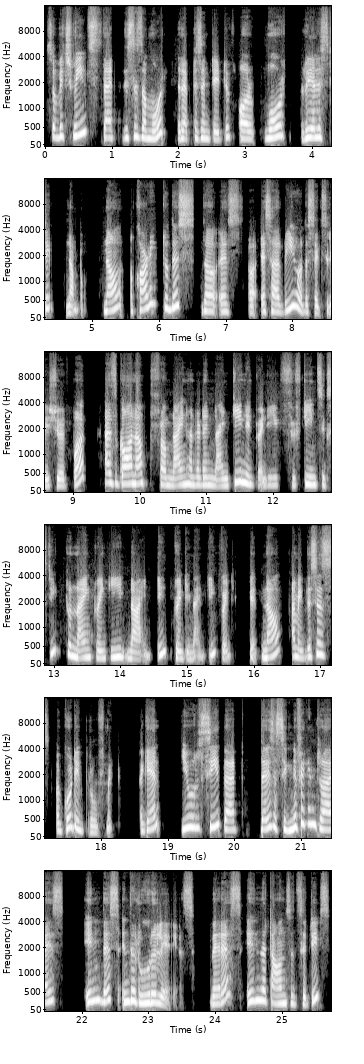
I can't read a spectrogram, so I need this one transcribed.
So, which means that this is a more representative or more realistic number. Now, according to this, the S, uh, SRB or the sex ratio at birth has gone up from 919 in 2015-16 to 929 in 2019-20. Okay, now, I mean, this is a good improvement. Again, you will see that there is a significant rise in this in the rural areas, whereas in the towns and cities,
